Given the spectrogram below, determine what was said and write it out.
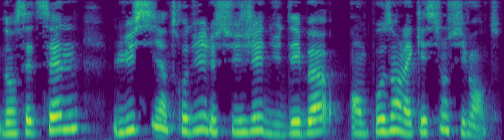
Dans cette scène, Lucie introduit le sujet du débat en posant la question suivante.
